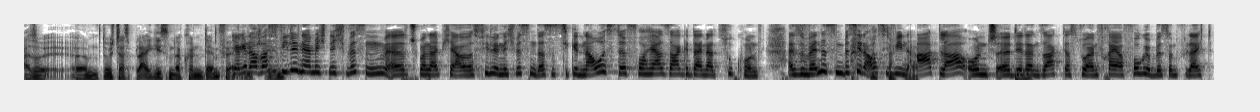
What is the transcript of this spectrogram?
Also ähm, durch das Bleigießen, da können Dämpfe Ja, genau, was entstehen. viele nämlich nicht wissen, äh, tut mir leid, ja, aber was viele nicht wissen, das ist die genaueste Vorhersage deiner Zukunft. Also wenn es ein bisschen aussieht wie ein Adler und äh, Mhm. dir dann sagt, dass du ein freier Vogel bist und vielleicht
